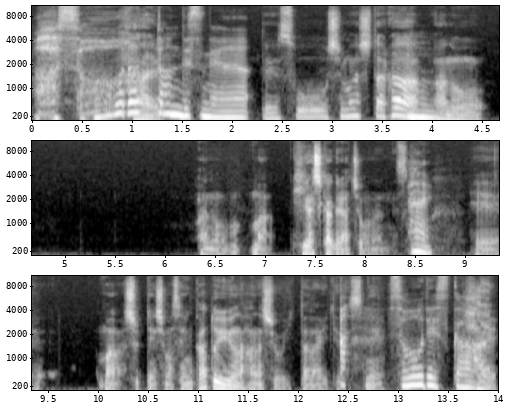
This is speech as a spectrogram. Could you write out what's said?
あそうだったんですね。でそうしましたら、うん。あのあのまあ東神楽町なんですけど、はい、えーまあ、出店しませんかというような話をいただいてですね。そうですか。はい。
